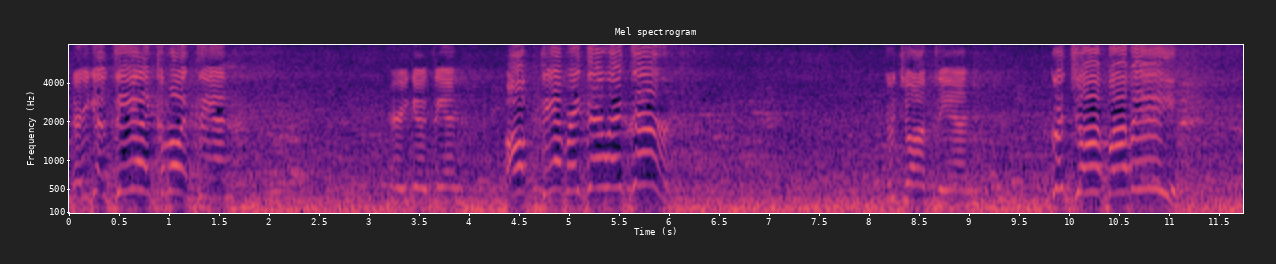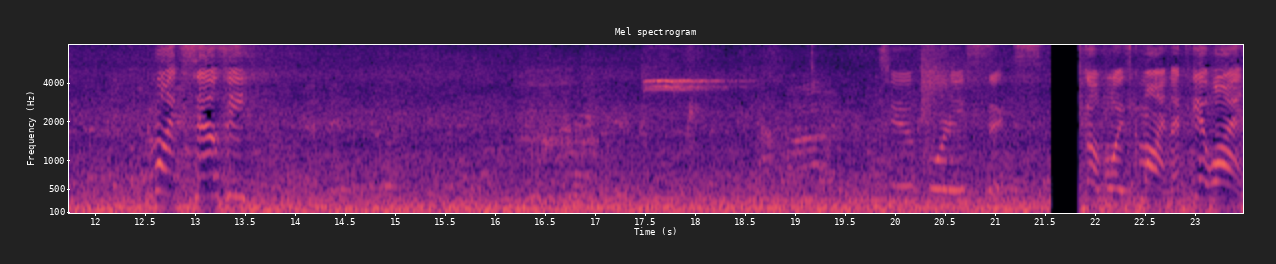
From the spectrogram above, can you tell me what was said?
There you go, Dan! Come on, Dan! There you go, Dan. Oh, Dan, right there, right there! Good job, Dan. Good job, Bobby! Come on, Celsi. Two forty-six. Go, boys. Come on, let's get one.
